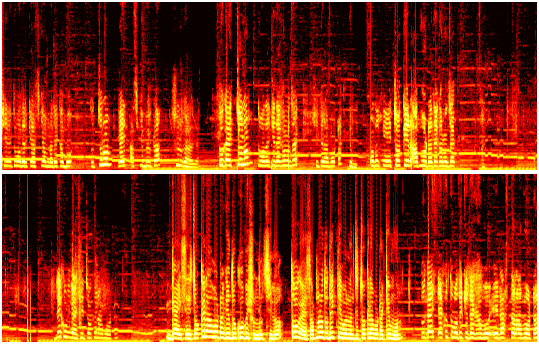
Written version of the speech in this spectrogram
সেটা তোমাদেরকে আজকে আমরা দেখাবো। তো চলুন গাইস আজকে ভিডিওটা শুরু করা যাক। তো গাইস চলুন, তোমাদেরকে দেখানো যাক শীতের আবহাওয়াটা কেমন। তোমাদেরকে এই চকের আবহাওয়াটা দেখানো যাক। দেখুন গাইস এই চকের আবহাওয়াটা। গাইস এই চকের আবহাওয়াটা কিন্তু খুবই সুন্দর ছিল। তো গাইস আপনারা তো দেখতেই পেলেন যে চকের আবহাওয়াটা কেমন। তো গাইস এখন তোমাদেরকে দেখাবো এই রাস্তার আবহাওয়াটা।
